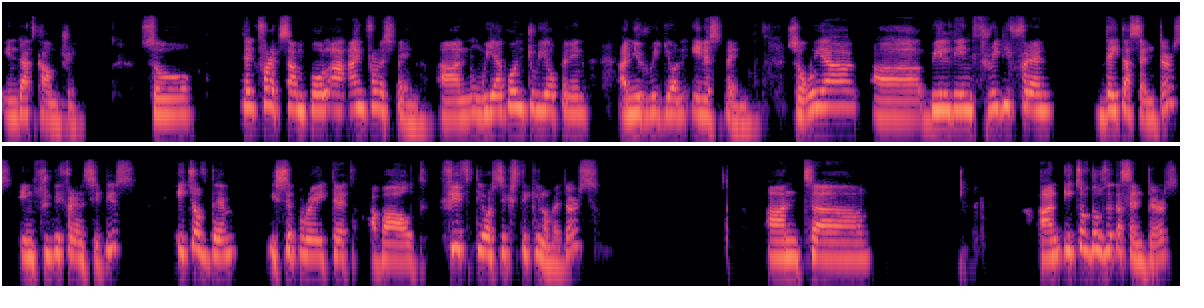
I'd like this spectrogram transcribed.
in that country. So take, for example, I'm from Spain and we are going to be opening a new region in Spain. So we are uh, building three different data centers in three different cities. Each of them is separated about 50 or 60 kilometers. And, uh, and each of those data centers,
